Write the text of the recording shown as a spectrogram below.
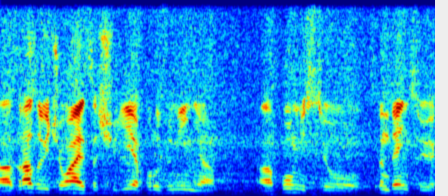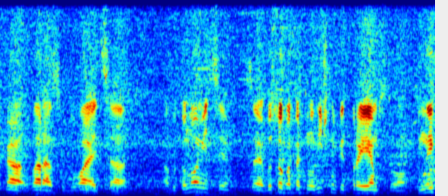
Е, зразу відчувається, що є порозуміння е, повністю з тенденцією, яка зараз відбувається в економіці. Це високотехнологічне підприємство. У них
